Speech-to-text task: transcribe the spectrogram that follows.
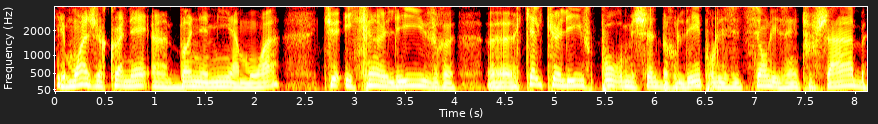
Et moi, je connais un bon ami à moi qui a écrit un livre, euh, quelques livres pour Michel Brûlé, pour les éditions Les Intouchables,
